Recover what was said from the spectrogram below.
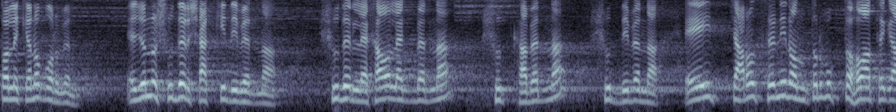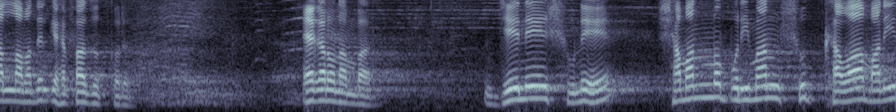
তলে কেন পড়বেন? এজন্য সুদের সাক্ষী দিবেন না। সুদের লেখাও লিখবেন না, সুদ খাবেন না, সুদ দিবেন না। এই চারো শ্রেণির অন্তর্ভুক্ত হওয়া থেকে আল্লাহ আমাদেরকে হেফাজত করেন। এগারো নাম্বার, জেনে শুনে সামান্য পরিমাণ সুদ খাওয়া মানে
